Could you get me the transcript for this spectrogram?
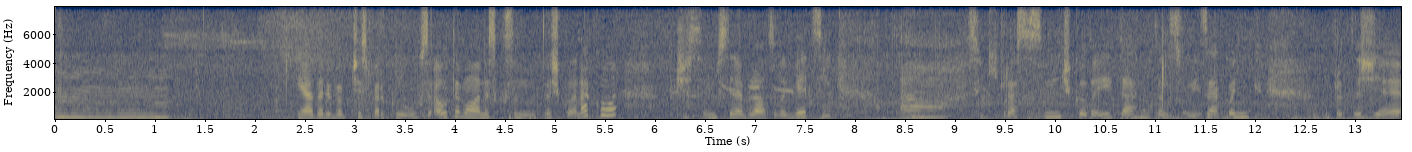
um, já tady občas parkuju s autem, ale dneska jsem ve škole na kole, protože jsem si nebrala tolik věcí. A svítí krásně sluníčko, tady táhnu ten svůj zákonník, protože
